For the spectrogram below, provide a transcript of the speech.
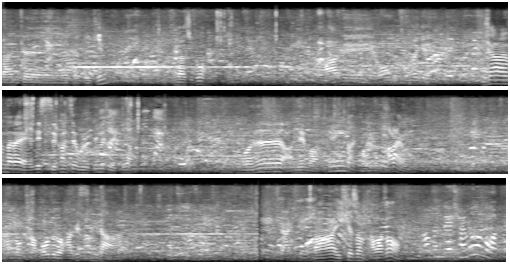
anche da Begin 그래가지고 안에 엄청나게 이상한 나라의 앨리스 컨셉으로 꾸며져 있고요 이 거는 안에 막 통닭 막 이런 거 팔아요 한번 가보도록 하겠습니다 아 이케선 담아서 아 근데 잘못 온것 같아.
